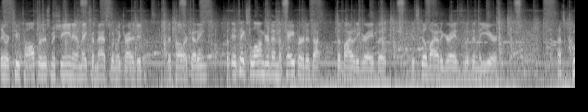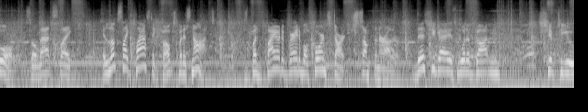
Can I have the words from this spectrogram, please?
they were too tall for this machine, and it makes a mess when we try to do the taller cutting. But it takes longer than the paper to, to biodegrade, but it still biodegrades within the year. That's cool. So that's like it looks like plastic, folks, but it's not. But biodegradable cornstarch, something or other. This you guys would have gotten shipped to you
